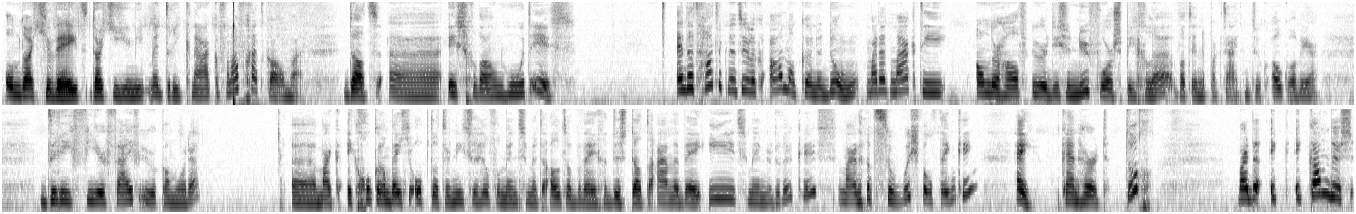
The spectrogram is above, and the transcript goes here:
omdat je weet dat je hier niet met drie knaken vanaf gaat komen. Dat uh, is gewoon hoe het is. En dat had ik natuurlijk allemaal kunnen doen, maar dat maakt die anderhalf uur die ze nu voorspiegelen, wat in de praktijk natuurlijk ook wel weer drie, vier, vijf uur kan worden. Uh, maar ik, ik, gok er een beetje op dat er niet zo heel veel mensen met de auto bewegen. Dus dat de ANWB iets minder druk is. Maar dat is wishful thinking. Hey, can hurt, toch? Maar de, ik, ik kan dus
